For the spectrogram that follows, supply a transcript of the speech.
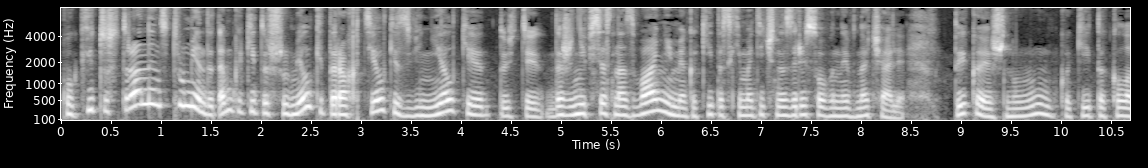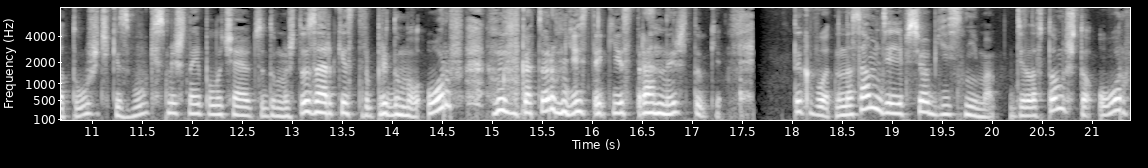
какие-то странные инструменты, там какие-то шумелки, тарахтелки, звенелки, то есть э, даже не все с названиями, а какие-то схематично зарисованные в начале. Тыкаешь, ну, какие-то колотушечки, звуки смешные получаются. Думаю, что за оркестр придумал Орф, в котором есть такие странные штуки. Так вот, но на самом деле все объяснимо. Дело в том, что Орф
